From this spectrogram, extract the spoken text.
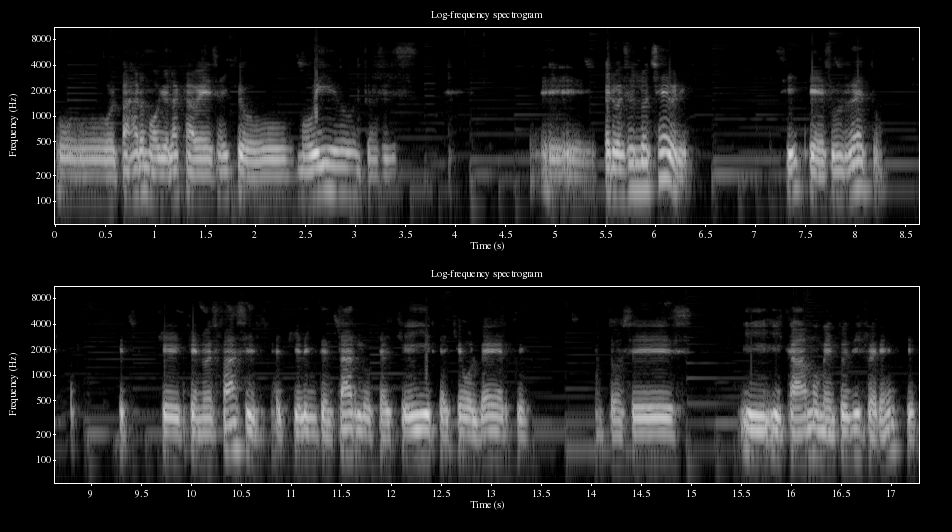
o el pájaro movió la cabeza y quedó movido, entonces, eh, pero eso es lo chévere, ¿sí? que es un reto que, no es fácil, que hay que intentarlo, que hay que ir, que hay que volver. Entonces, y, cada momento es diferente,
